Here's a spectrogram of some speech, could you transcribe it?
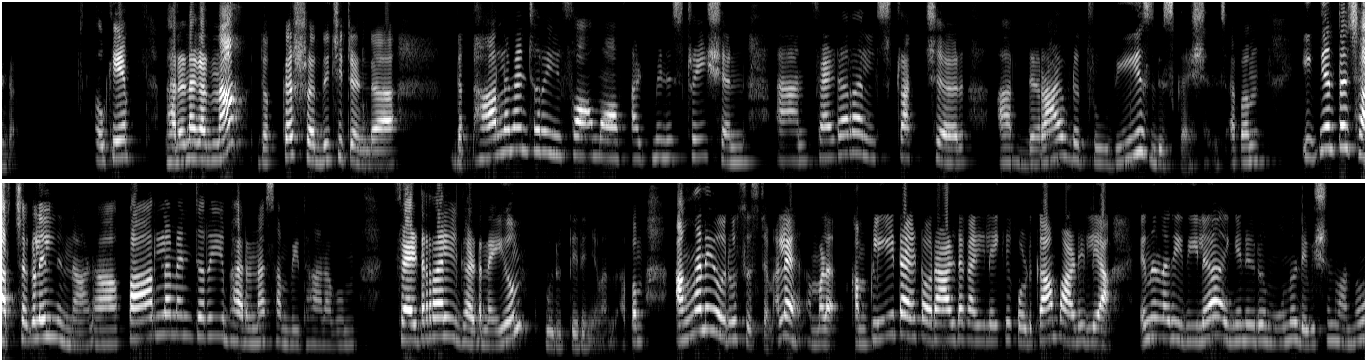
ഉണ്ട്. ഓക്കെ ഭരണഘടന ഇതൊക്കെ ശ്രദ്ധിച്ചിട്ടുണ്ട്. The parliamentary form of administration and federal structure are derived through these discussions. അപ്പം ഇങ്ങനത്തെ ചർച്ചകളിൽ നിന്നാണ് പാർലമെന്ററി ഭരണ സംവിധാനവും ഫെഡറൽ ഘടനയും ഉരുത്തിരിഞ്ഞു വന്നത്. അപ്പം അങ്ങനെ ഒരു സിസ്റ്റം അല്ലെ? നമ്മൾ കംപ്ലീറ്റ് ആയിട്ട് ഒരാളുടെ കയ്യിലേക്ക് കൊടുക്കാൻ പാടില്ല എന്നുള്ള രീതിയിൽ ഇങ്ങനെ ഒരു മൂന്ന് ഡിവിഷൻ വന്നു.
